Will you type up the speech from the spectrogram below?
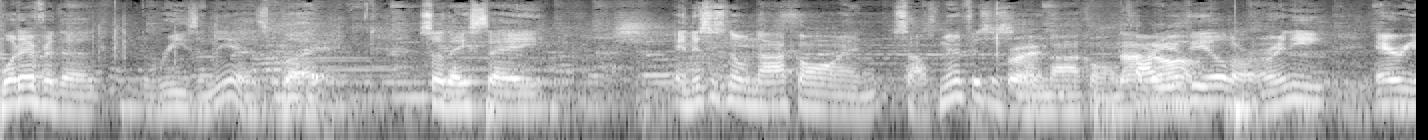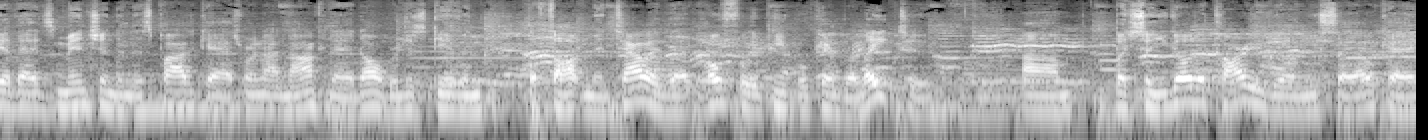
Whatever the, the reason is, but so they say. And this is no knock on South Memphis. This is Right. no knock on Not. Collierville or, or any area that's mentioned in this podcast. We're not knocking it at all. We're just giving the thought mentality that hopefully people can relate to. Um, but so you go to Collierville and you say, okay,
